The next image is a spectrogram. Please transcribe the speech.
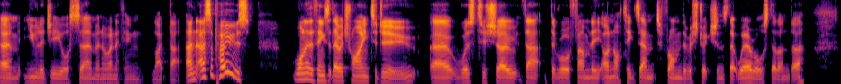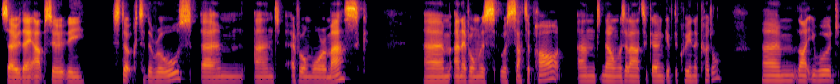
um, eulogy or sermon or anything like that, and I suppose one of the things that they were trying to do uh, was to show that the royal family are not exempt from the restrictions that we're all still under. So they absolutely stuck to the rules, um, and everyone wore a mask, um, and everyone was was sat apart, and no one was allowed to go and give the queen a cuddle, um, like you would.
